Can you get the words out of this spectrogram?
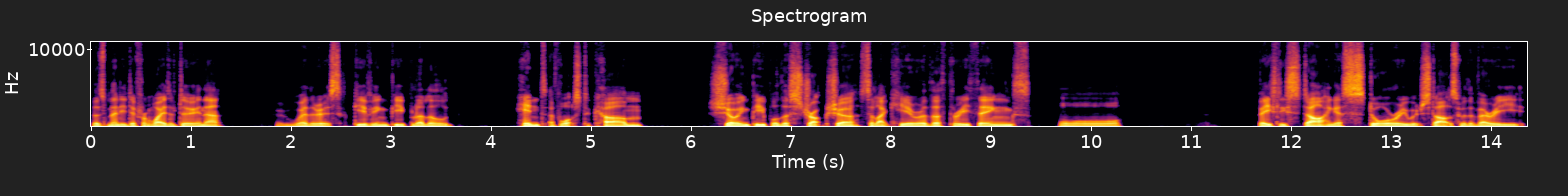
There's many different ways of doing that, whether it's giving people a little hint of what's to come, showing people the structure. So, like, here are the three things, or basically starting a story which starts with a very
